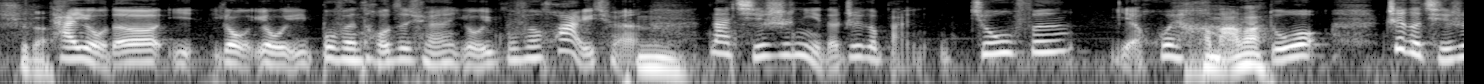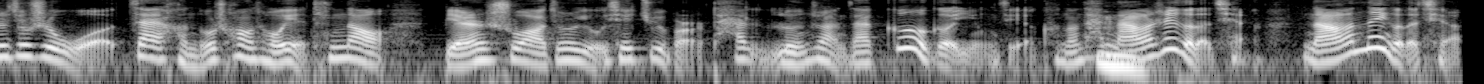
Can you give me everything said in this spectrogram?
是的，他有的一有有一部分投资权，有一部分话语权，嗯。那其实你的这个版纠纷也会很麻烦。多。这个其实就是我在很多创投也听到别人说啊，就是有一些剧本它轮转在各个影节，可能他拿了这个的钱，拿了那个的钱，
